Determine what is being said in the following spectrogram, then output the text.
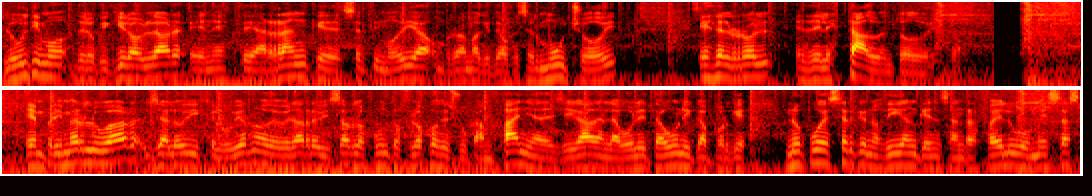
Lo último de lo que quiero hablar en este arranque del séptimo día, un programa que te va a ofrecer mucho hoy, es del rol del Estado en todo esto. En primer lugar, ya lo dije, el gobierno deberá revisar los puntos flojos de su campaña de llegada en la boleta única porque no puede ser que nos digan que en San Rafael hubo mesas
